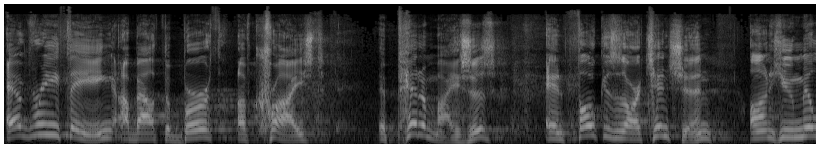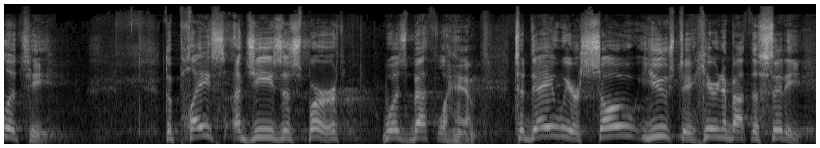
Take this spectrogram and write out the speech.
Everything about the birth of Christ epitomizes and focuses our attention on humility. The place of Jesus' birth was Bethlehem. Today we are so used to hearing about the city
